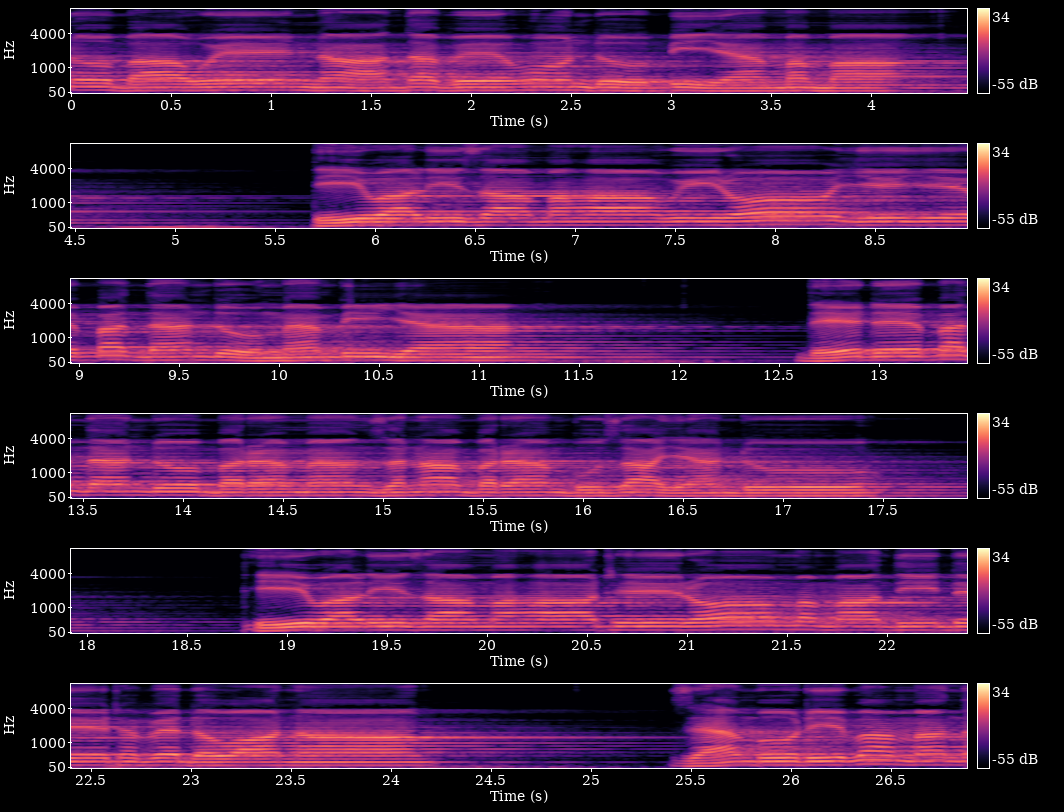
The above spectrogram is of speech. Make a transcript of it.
နုဘာဝေနာတဘေဟွန်တုပိယမမဒီဝလီဇမဟာဝီရောယေယေပတ္တန္တုမံပိယံဒေတေပတ္တန္တုပရမံဇနပရံပူဇယန္တု ဒီဝလီဇာမဟာထေရောမမတိတေထဘေတဝါနာဇံဗုဒိပမန္တ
